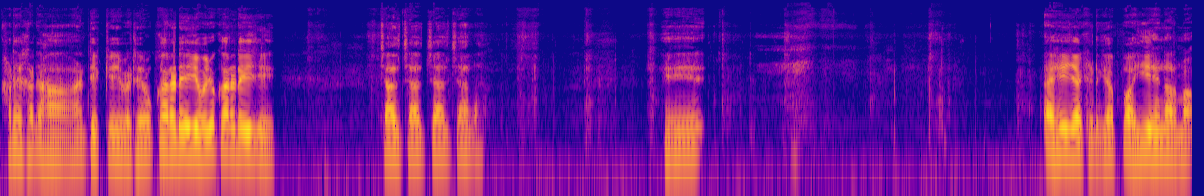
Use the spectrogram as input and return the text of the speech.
ਖੜੇ ਖੜੇ, ਹਾਂ ਹਾਂ, ਟਿੱਕੇ 'ਚ ਬੈਠੇ ਰਹੋ। ਕਰੜੇ ਜੇ ਹੋ ਜੋ ਕਰੜੇ ਜੇ ਚੱਲ ਚੱਲ ਚੱਲ ਚੱਲ। ਇਹ ਇਹ ਜਾ ਖਿੜ ਗਿਆ ਭਾਈ ਇਹ ਨਰਮਾ।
